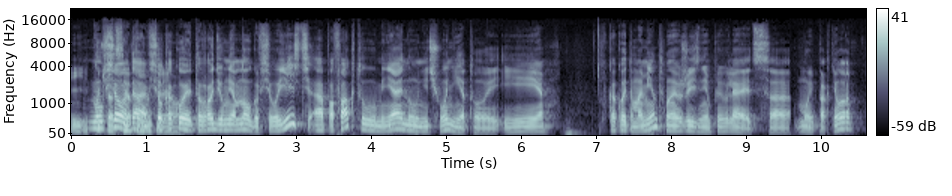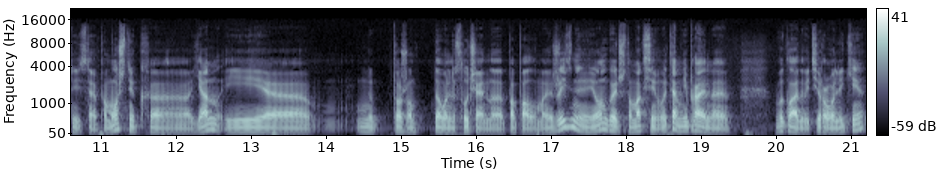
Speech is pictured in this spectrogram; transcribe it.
И ну все, да, материала. все какое-то, вроде у меня много всего есть, а по факту у меня, ну, ничего нету. И в какой-то момент в моей жизни появляется мой партнер, не знаю, помощник э, Ян, и э, мы тоже он довольно случайно попал в мою жизнь, и он говорит, что Максим, вы там неправильно выкладываете ролики,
